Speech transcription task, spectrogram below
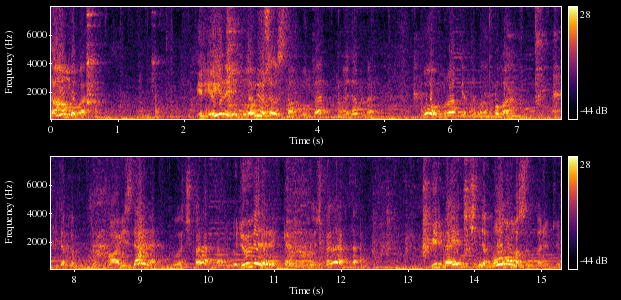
Yatağan Baba bir yayın evi bulamıyorsa İstanbul'da neden be? Bu Murat Yatağan Baba'nın bir takım faizlerle yola çıkarak da ödül vererek de yola çıkarak da bir gayret içinde olmamasından ötürü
